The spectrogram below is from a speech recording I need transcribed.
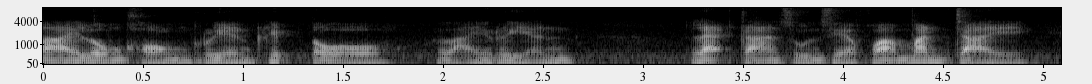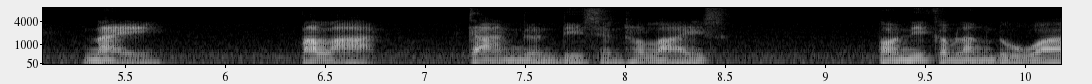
ลายลงของเหรียญคริปโต หลายเหรียญ และการสูญเสียความมั่นใจในตลาดการเงิน decentralized ตอนนี้กำลังดูว่า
